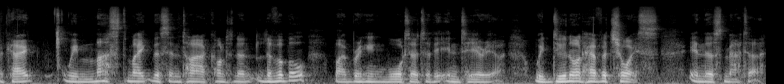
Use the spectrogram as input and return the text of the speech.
Okay, we must make this entire continent livable by bringing water to the interior. We do not have a choice in this matter.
